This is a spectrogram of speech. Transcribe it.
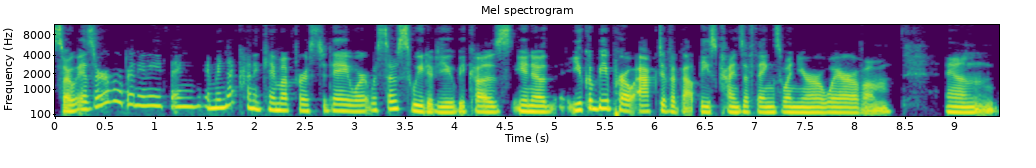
So, has there ever been anything? I mean, that kind of came up for us today where it was so sweet of you because, you know, you can be proactive about these kinds of things when you're aware of them. And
